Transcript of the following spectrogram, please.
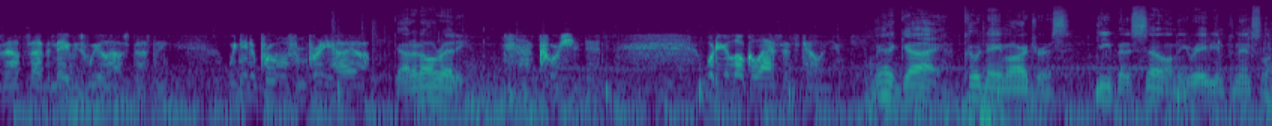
is outside the Navy's wheelhouse, Dusty. We need approval from pretty high up. Got it already. of course you did. What are your local assets telling you? We had a guy, codename Ardris, deep in a cell on the Arabian Peninsula.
